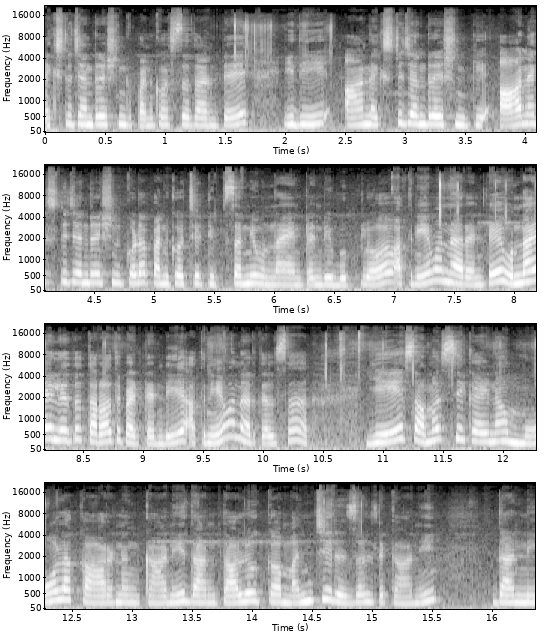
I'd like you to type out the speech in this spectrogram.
నెక్స్ట్ జనరేషన్కి పనికొస్తుందా అంటే ఇది ఆ నెక్స్ట్ జనరేషన్కి ఆ నెక్స్ట్ జనరేషన్కి కూడా పనికొచ్చే టిప్స్ అన్నీ ఉన్నాయంటండి ఈ బుక్లో. అతను ఏమన్నారంటే ఉన్నాయో లేదో తర్వాత పెట్టండి. అతను ఏమన్నారు తెలుసా? ఏ సమస్యకైనా మూల కారణం కానీ దాని తాలూకా మంచి రిజల్ట్ కానీ దాన్ని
